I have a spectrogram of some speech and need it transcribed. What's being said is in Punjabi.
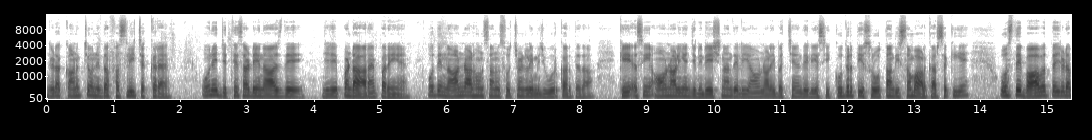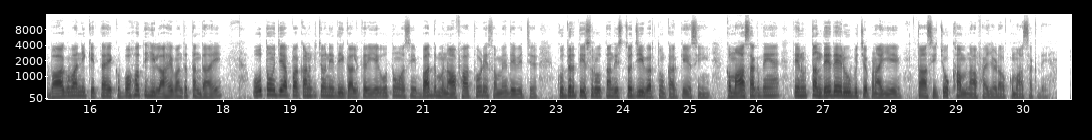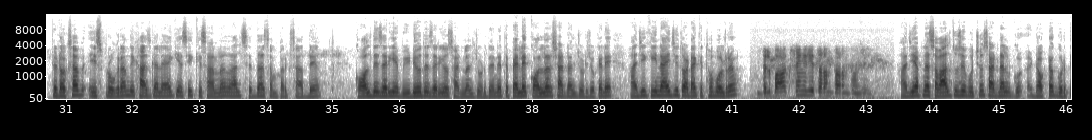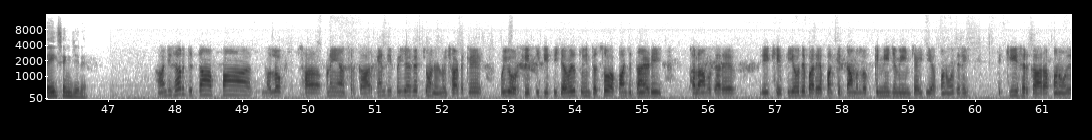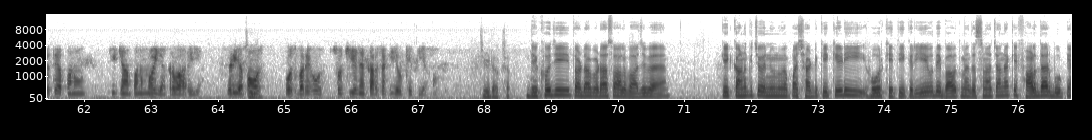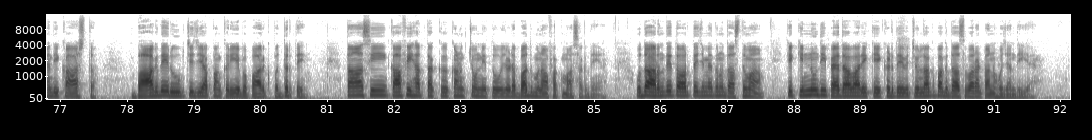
ਜਿਹੜਾ ਕਣਕ ਝੋਨੇ ਦਾ ਫਸਲੀ ਚੱਕਰ ਹੈ, ਉਹਨੇ ਜਿੱਥੇ ਸਾਡੇ ਅਨਾਜ ਦੇ ਜਿਹੜੇ ਭੰਡਾਰ ਹੈ, ਭਰੇ ਹੈ, ਉਹਦੇ ਨਾਲ ਨਾਲ ਹੁਣ ਸਾਨੂੰ ਸੋਚਣ ਲਈ ਮਜਬੂਰ ਕਰ ਦਿੱਤਾ ਕਿ ਅਸੀਂ ਆਉਣ ਵਾਲੀਆਂ ਜਨਰੇਸ਼ਨਾਂ ਦੇ ਲਈ, ਆਉਣ ਵਾਲੇ ਬੱਚਿਆਂ ਦੇ ਲਈ ਅਸੀਂ ਕੁਦਰਤੀ ਸਰੋਤਾਂ ਦੀ ਸੰਭਾਲ ਕਰ ਸਕੀਏ। ਉਸ ਦੇ ਬਾਬਤ ਜਿਹੜਾ ਬਾਗਬਾਨੀ ਕੀਤਾ, ਇੱਕ ਬਹੁਤ ਹੀ ਲਾਹੇਵੰਦ ਧੰਦਾ ਹੈ ਉਹ ਤੋਂ ਜੇ ਆਪਾਂ ਕਣਕ ਝੋਨੇ ਦੀ ਗੱਲ ਕਰੀਏ ਉਹ ਤੋਂ ਅਸੀਂ ਵੱਧ ਮੁਨਾਫਾ ਥੋੜੇ ਸਮੇਂ ਦੇ ਵਿੱਚ ਕੁਦਰਤੀ ਸਰੋਤਾਂ ਦੀ ਸੁਚੱਜੀ ਵਰਤੋਂ ਕਰਕੇ ਅਸੀਂ ਕਮਾ ਸਕਦੇ ਹਾਂ ਤੇ ਇਹਨੂੰ ਧੰਦੇ ਦੇ ਰੂਪ ਵਿੱਚ ਅਪਣਾਈਏ ਤਾਂ ਅਸੀਂ ਚੋਖਾ ਮੁਨਾਫਾ ਜਿਹੜਾ ਉਹ ਕਮਾ ਸਕਦੇ ਹਾਂ। ਤੇ ਡਾਕਟਰ ਸਾਹਿਬ ਇਸ ਪ੍ਰੋਗਰਾਮ ਦੀ ਖਾਸ ਗੱਲ ਹੈ ਕਿ ਅਸੀਂ ਕਿਸਾਨਾਂ ਨਾਲ ਸਿੱਧਾ ਸੰਪਰਕ ਸਾਧਦੇ ਹਾਂ। ਕਾਲ ਦੇ ਜ਼ਰੀਏ ਵੀਡੀਓ ਦੇ ਜ਼ਰੀਏ ਸਾਡੇ ਨਾਲ ਜੁੜਦੇ ਨੇ ਤੇ ਪਹਿਲੇ ਕਾਲਰ ਸਾਡੇ ਨਾਲ ਜੁੜ ਚੁੱਕੇ ਨੇ। ਹਾਂਜੀ ਕੀ ਨਾਂ ਹੈ ਜੀ? ਤੁਹਾਡਾ ਕਿੱਥੋਂ ਬੋਲ ਰਹੇ ਹੋ? ਦਿਲਬਾਗ ਸਿੰਘ ਜੀ ਤਰਨ ਤਾਰਨ ਤੋਂ ਜੀ। ਹਾਂਜੀ ਆਪਣਾ ਸਵਾਲ ਤੁਸੀਂ ਪੁੱਛੋ। ਸਾਡੇ ਨਾਲ ਡਾਕਟਰ ਗੁਰਤੇਜ ਸਿੰਘ ਜੀ ਨੇ। ਹਾਂਜੀ ਸਰ ਜਿੱਦਾਂ ਆਪਾਂ ਮਤਲਬ ਸਾ- ਆਪਣੀ ਆ ਸਰਕਾਰ ਕਹਿੰਦੀ ਪਈ ਆ ਕਿ ਝੋਨੇ ਨੂੰ ਛੱਡ ਕੇ ਕੋਈ ਹੋਰ ਖੇਤੀ ਕੀਤੀ ਜਾਵੇ ਤੇ ਤੁਸੀਂ ਦੱਸੋ ਆਪਾਂ ਜਿੱਦਾਂ ਜਿਹੜੀ ਫਲਾਂ ਵਗੈਰੇ ਦੀ ਖੇਤੀ ਆ ਉਹਦੇ ਬਾਰੇ ਆਪਾਂ ਕਿੱਦਾਂ ਮਤਲਬ ਕਿੰਨੀ ਜ਼ਮੀਨ ਚਾਹੀਦੀ ਆ ਆਪਾਂ ਨੂੰ ਉਹਦੇ ਲਈ? ਤੇ ਕੀ ਸਰਕਾਰ ਆਪਾਂ ਨੂੰ ਉਹਦੇ ਉੱਤੇ ਆਪਾਂ ਨੂੰ ਚੀਜ਼ਾਂ ਆਪਾਂ ਨੂੰ ਮੁਹੱਈਆ ਕਰਵਾ ਰਹੀ ਆ? ਜਿਹੜੀ ਆਪਾਂ ਉਸ ਉਸ ਬਾਰੇ ਹੋ ਸੋਚੀਏ ਜਾਂ ਕਰ ਸਕੀਏ ਉਹ ਖੇਤੀ ਆਪਾਂ। ਜੀ ਡਾਕਟਰ ਸਾਹਿਬ। ਦੇਖੋ ਜੀ ਤੁਹਾਡਾ ਬੜਾ ਸਵਾਲ ਵਾਜਬ ਹੈ ਕਿ ਕਣਕ ਝੋਨੇ ਨੂੰ ਆਪਾਂ ਛੱਡ ਕੇ ਕਿਹੜੀ ਹੋਰ ਖੇਤੀ ਕਰੀਏ ਉਹਦੇ ਬਾਬਤ ਮੈਂ ਦੱਸਣਾ ਚਾਹੁੰਦਾ ਕਿ ਫਲਦਾਰ ਬੂਟਿਆਂ ਦੀ ਕਾਸ਼ਤ ਬਾਗ ਦੇ ਰੂਪ 'ਚ ਜੇ ਆਪਾਂ ਕਰੀਏ ਵਪਾਰਕ ਪੱਧਰ ਤੇ, ਤਾਂ ਅਸੀਂ ਕਾਫੀ ਹੱਦ ਤੱਕ ਕਣਕ ਝੋਨੇ ਤੋਂ ਜਿਹੜਾ ਵੱਧ ਮੁਨਾਫਾ ਕਮਾ ਸਕਦੇ ਹਾਂ। ਉਦਾਹਰਨ ਦੇ ਤੌਰ ਤੇ ਜੇ ਮੈਂ ਤੁਹਾਨੂੰ ਦੱਸ ਦਵਾਂ ਕਿ ਕਿੰਨੂ ਦੀ ਪੈਦਾਵਾਰ ਇੱਕ ਏਕੜ ਦੇ ਵਿੱਚੋਂ ਲਗਭਗ 10-12 ਟਨ ਹੋ ਜਾਂਦੀ ਹੈ,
